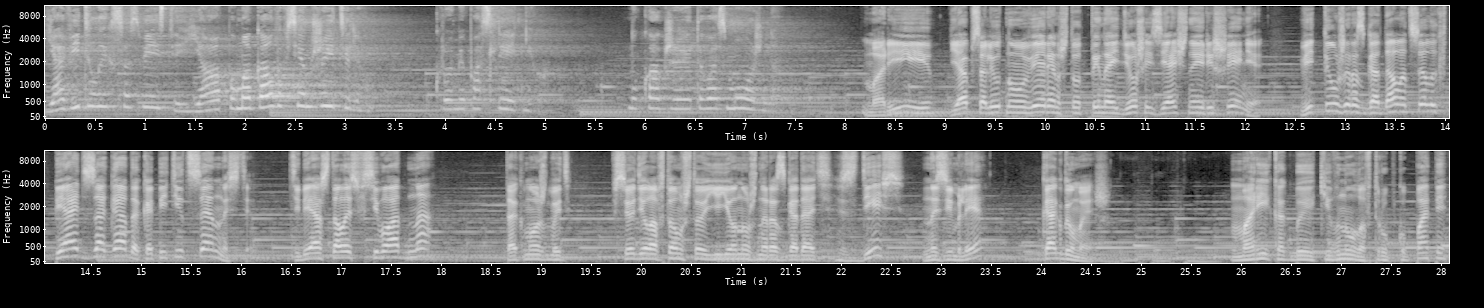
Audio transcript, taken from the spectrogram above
Я видела их созвездия, я помогала всем жителям, кроме последних. Ну как же это возможно? Мари, я абсолютно уверен, что ты найдешь изящное решение. Ведь ты уже разгадала целых пять загадок о пяти ценностях. Тебе осталась всего одна. Так может быть, все дело в том, что ее нужно разгадать здесь, на Земле? Как думаешь? Мари как бы кивнула в трубку папе,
